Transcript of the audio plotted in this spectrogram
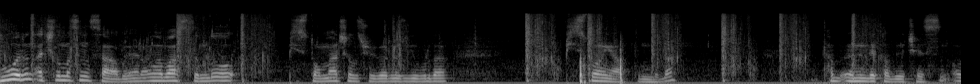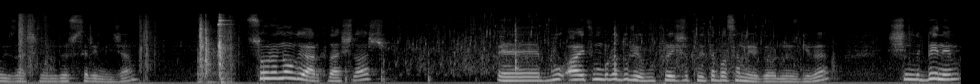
duvarın açılmasını sağlıyor. Yani ona bastığımda o pistonlar çalışıyor. Gördüğünüz gibi burada piston yaptım burada. Tabi önünde kalıyor chest'in. O yüzden şimdi onu gösteremeyeceğim. Sonra ne oluyor arkadaşlar? Ee, bu item burada duruyor. Bu pressure plate'e basamıyor gördüğünüz gibi. Şimdi benim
